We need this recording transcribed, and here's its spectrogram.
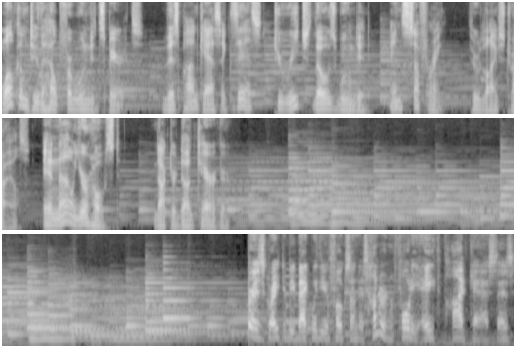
Welcome to the Help for Wounded Spirits. This podcast exists to reach those wounded and suffering through life's trials. And now, your host, Dr. Doug Carriger. It's great to be back with you folks on this 148th podcast as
